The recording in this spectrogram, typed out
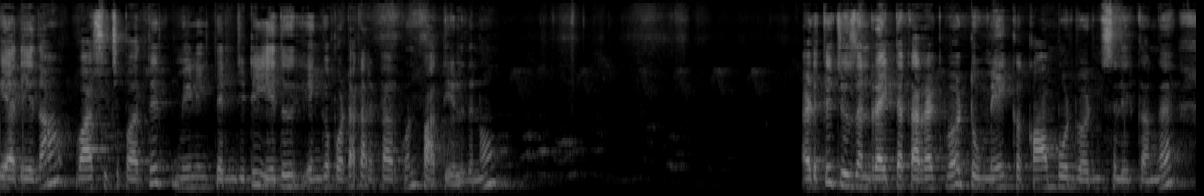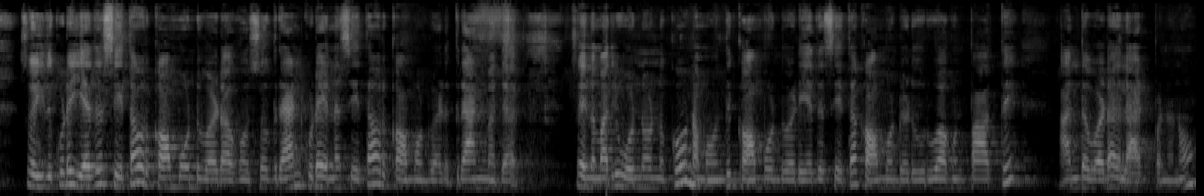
இங்கே அதே தான் வாசித்து பார்த்து மீனிங் தெரிஞ்சுட்டு எது எங்கே போட்டால் கரெக்டாக இருக்கும்னு பார்த்து எழுதணும். அடுத்து choose and write the correct word to make a compound வேர்டுன்னு சொல்லியிருக்காங்க. ஸோ இது கூட எதை சேர்த்தா ஒரு காம்பவுண்ட் வேர்டு ஆகும். ஸோ கிராண்ட் கூட என்ன சேர்த்தா ஒரு compound word grand mother so இந்த மாதிரி ஒன்று ஒன்றுக்கும் நம்ம வந்து காம்பவுண்ட் வேர்டு எதை சேர்த்தா காம்பவுண்ட் வேர்டு உருவாகும்னு பார்த்து அந்த வேர்டை அதில் ஆட் பண்ணணும்.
